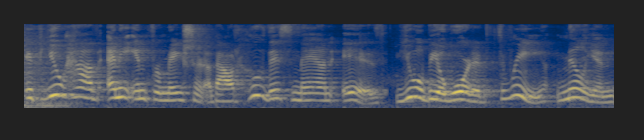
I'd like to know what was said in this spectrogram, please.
If you have any information about who this man is, you will be awarded $3 million.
